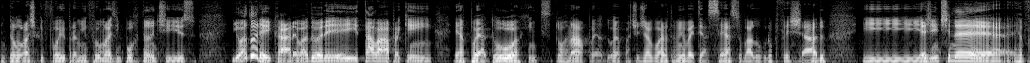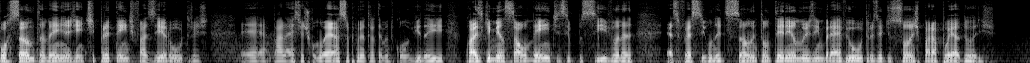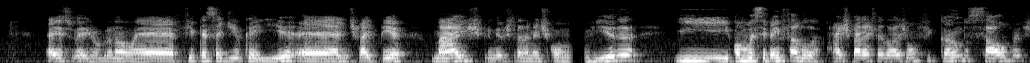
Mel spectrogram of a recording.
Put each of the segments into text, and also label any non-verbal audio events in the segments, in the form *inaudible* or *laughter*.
Então acho que foi, para mim, foi o mais importante isso. E eu adorei, cara, eu adorei. E tá lá para quem é apoiador, quem se tornar apoiador a partir de agora também vai ter acesso lá no grupo fechado. E a gente, né, reforçando também, a gente pretende fazer outras é, palestras como essa, o primeiro tratamento convida aí quase que mensalmente, se possível, né? Essa foi a segunda edição, então teremos em breve outras edições para apoiadores. É isso mesmo, Brunão. É, fica essa dica aí. É, a gente vai ter mais primeiros tratamentos com vida. E como você bem falou, as palestras elas vão ficando salvas.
